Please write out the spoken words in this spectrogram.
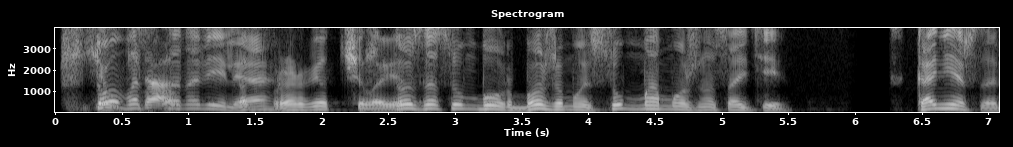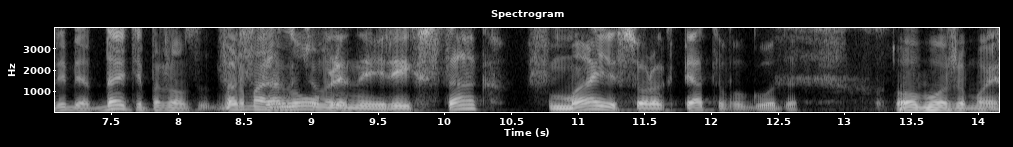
Что Да. восстановили, Как а? прорвет человек. Что за сумбур? Боже мой, с ума можно сойти. Конечно, ребят, дайте, пожалуйста. Восстановленный Рейхстаг в мае 45 года. О, боже мой.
